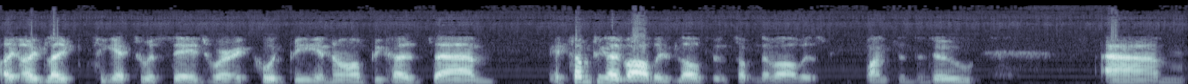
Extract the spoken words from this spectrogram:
I, would like to get to a stage where it could be, you know, because um, it's something I've always loved and something I've always wanted to do. Um,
